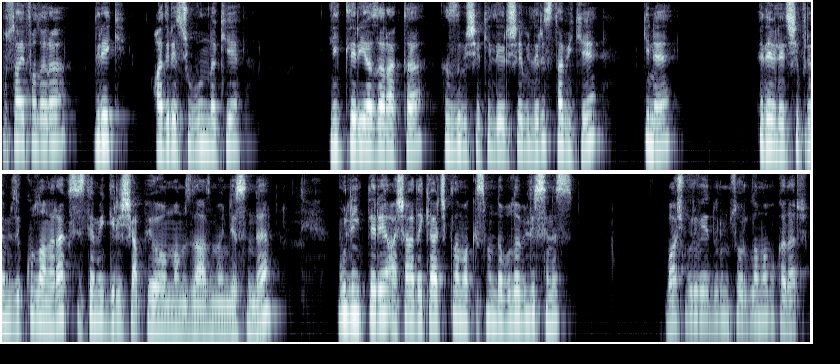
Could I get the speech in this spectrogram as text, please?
Bu sayfalara direkt adres çubuğundaki linkleri yazarak da hızlı bir şekilde erişebiliriz. Tabii ki yine e-devlet şifremizi kullanarak sisteme giriş yapıyor olmamız lazım öncesinde. Bu linkleri aşağıdaki açıklama kısmında bulabilirsiniz. Başvuru ve durum sorgulama bu kadar.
